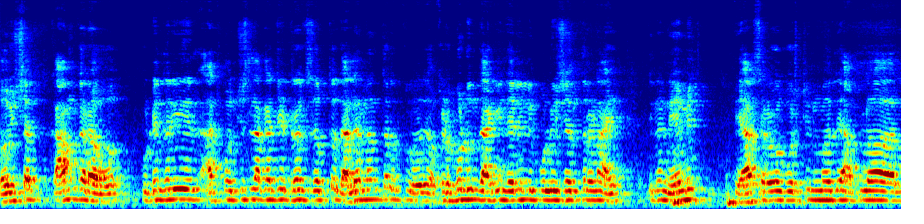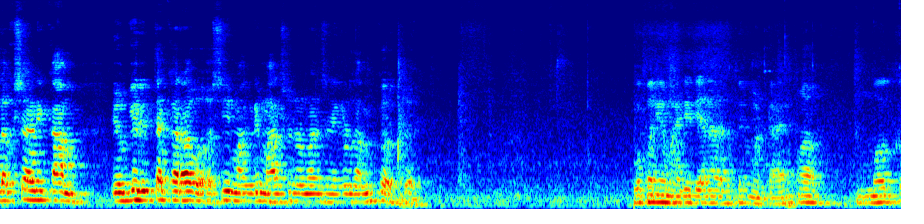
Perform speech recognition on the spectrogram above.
भविष्यात काम करावं. कुठेतरी आज पंचवीस लाखाचे ड्रग्ज जप्त झाल्यानंतर खडबडून जागी झालेली पोलीस यंत्रणा आहे तिने नेहमीच ह्या सर्व गोष्टींमध्ये आपलं लक्ष आणि काम योग्यरित्या करावं अशी मागणी महाराष्ट्र निर्माण सेनेकडून आम्ही करतोय. गोपनीय माहिती देणार असं तुम्ही म्हणताय. मग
